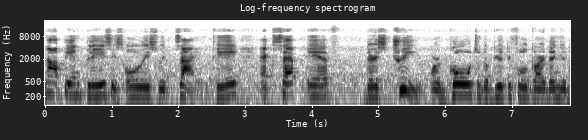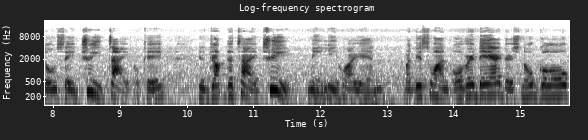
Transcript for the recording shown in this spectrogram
那边 place is always with 在 okay except if there's tree or go to the beautiful garden, you don't say tree 在, okay? You drop the 在, tree, 美丽花园. But this one, over there, there's no go.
